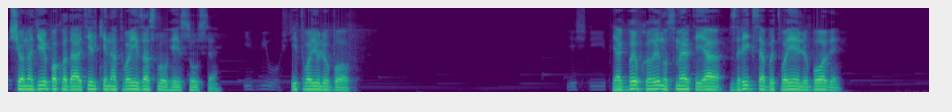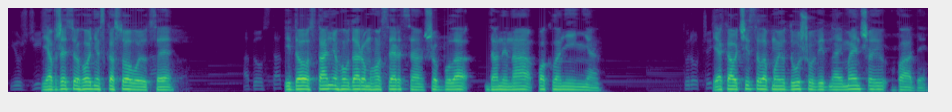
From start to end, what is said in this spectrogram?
що надію покладаю тільки на Твої заслуги, Ісусе, і Твою любов. Якби в хвилину смерті я зрікся би Твоєї любові, я вже сьогодні скасовую це, і до останнього удару мого серця, щоб була данина поклоніння, яка очистила б мою душу від найменшої вади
